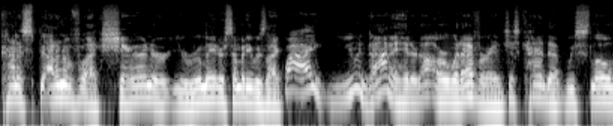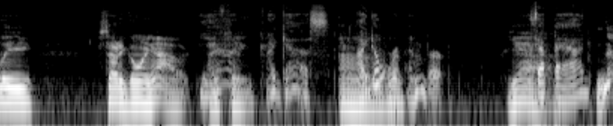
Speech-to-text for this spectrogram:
Kind of, I don't know if like Sharon or your roommate or somebody was like, "Wow, I, you and Donna hit it off," or whatever, and it just kind of we slowly started going out. yeah, I think, I guess. I don't um, remember. yeah. Is that bad? No.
